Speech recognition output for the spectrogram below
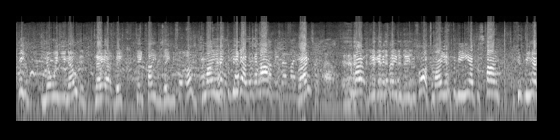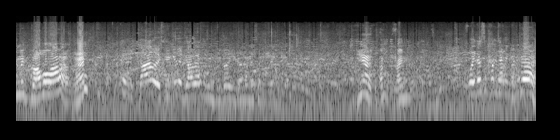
Hey, you know when you know that they uh, they they tell you the day before. Oh, tomorrow you have to be here at this gonna tell time, me about my right? transfer files. Tomorrow they're gonna tell you the day before. Tomorrow you have to be here at this time because we having a double hour, right? Kyle, if you get a job at Home Depot, you're gonna miss a thank. Yeah, I'm. I'm Well, he doesn't come to every minute. Dad.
